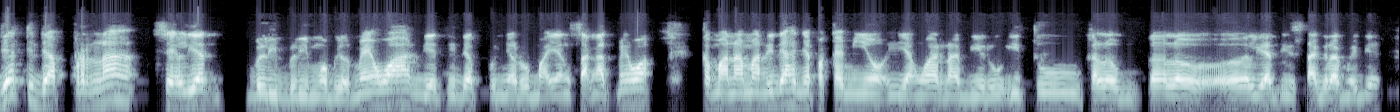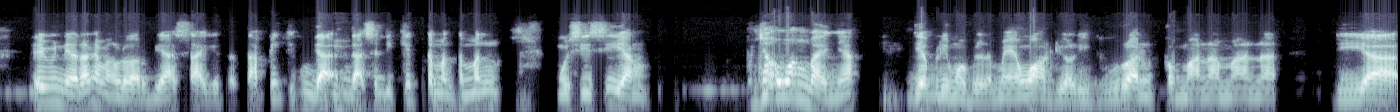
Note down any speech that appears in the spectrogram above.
dia tidak pernah saya lihat beli-beli mobil mewah, dia tidak punya rumah yang sangat mewah. Ke mana-mana dia hanya pakai mio yang warna biru itu. Kalau kalau uh, lihat Instagram dia, dia ini orang emang luar biasa gitu. Tapi nggak iya. nggak sedikit teman-teman musisi yang punya uang banyak, dia beli mobil mewah, dia liburan ke mana-mana, dia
